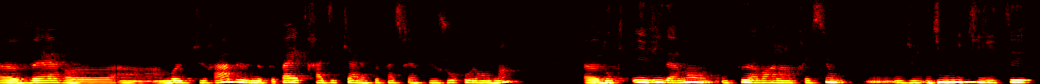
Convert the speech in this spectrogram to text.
vers un, mode durable ne peut pas être radicale, elle ne peut pas se faire du jour au lendemain. donc évidemment, on peut avoir l'impression d'inutilité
